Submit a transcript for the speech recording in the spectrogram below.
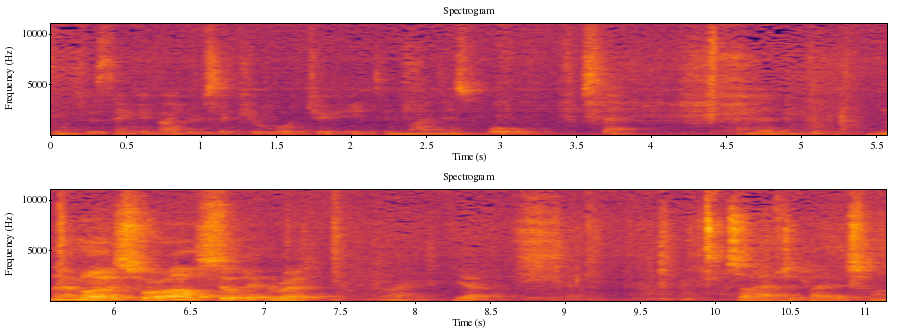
What do you think if I use the cue ball to hit in minus four step and then No, minus four, I'll still hit the red. right. Yeah. So I have to play this one.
